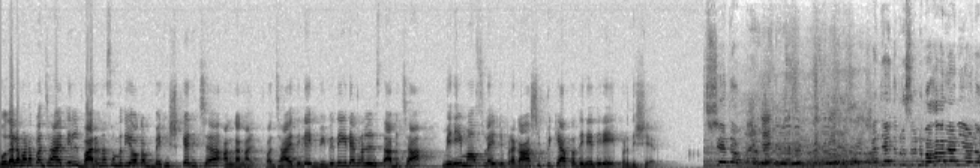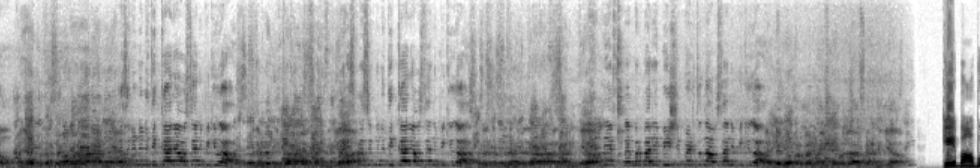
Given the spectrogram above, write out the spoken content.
മുതലമട പഞ്ചായത്തിൽ ഭരണസമിതി യോഗം ബഹിഷ്കരിച്ച് അംഗങ്ങൾ. പഞ്ചായത്തിലെ വിവിധയിടങ്ങളിൽ സ്ഥാപിച്ച മിനി മാസ് ലൈറ്റ് പ്രകാശിപ്പിക്കാത്തതിനെതിരെ പ്രതിഷേധം. പഞ്ചായത്ത് പ്രസിഡന്റ് മഹാറാണിയാണോ? പ്രസിഡന്റിന്റെ ധിക്കാരം അവസാനിപ്പിക്കുക. വൈസ് പ്രസിഡന്റിന്റെ ധിക്കാരം അവസാനിപ്പിക്കുക. എൽ ഡി എഫ് മെമ്പർമാരെ ഭീഷണിപ്പെടുത്തുന്ന അവസാനിപ്പിക്കുക. കെ ബാബു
